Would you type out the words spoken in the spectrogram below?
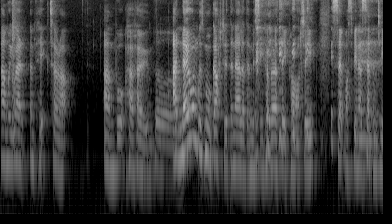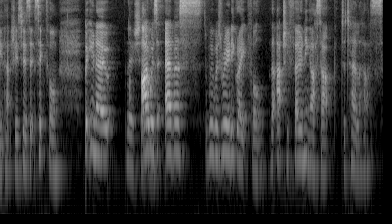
And we went and picked her up and brought her home. Oh. And no one was more gutted than Ella than missing her birthday party. so it must have been her 17th, actually. She was at sixth form. But you know, no. I was ever, we was really grateful that actually phoning us up to tell us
